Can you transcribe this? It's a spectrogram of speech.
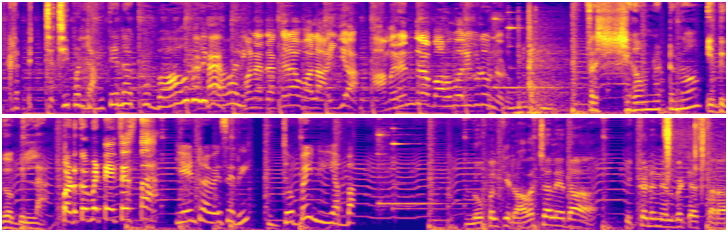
ఇక్కడ పిచ్చ చీపంట. అయితే నాకు బాహుబలి కావాలి. మన దగ్గర వాళ్ళ అయ్యా అమరేంద్ర బాహుబలి కూడా ఉన్నాడు. ఫ్రెష్గా ఉన్నట్టును? ఇదిగో బిల్ల. పడుకోబెట్టేసేస్తా. ఏంట్రా వేసేది? దొబ్బై నీ అబ్బా. లోపలికి రావచ్చా లేదా? ఇక్కడ నిలబెట్టేస్తారా?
